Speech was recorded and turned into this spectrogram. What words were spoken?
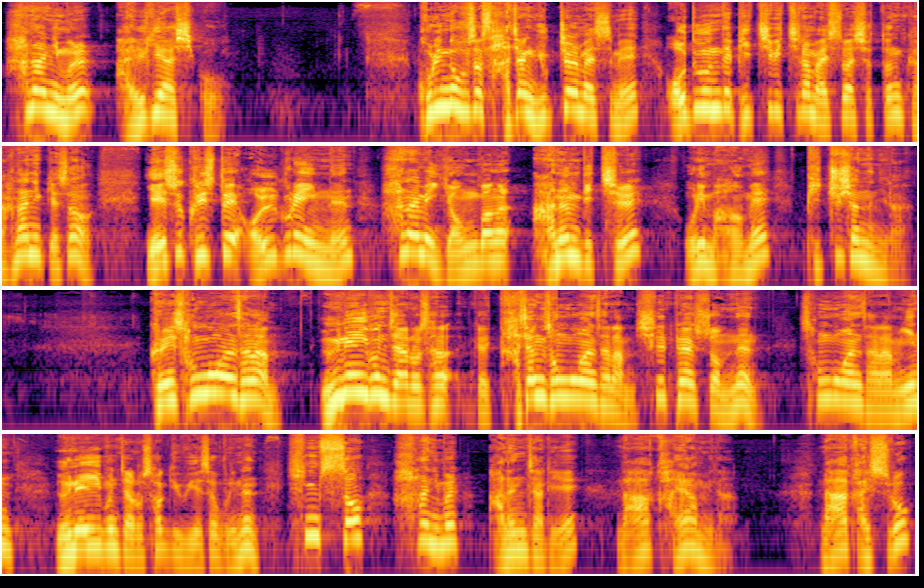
하나님을 알게 하시고 고린도후서 4장 6절 말씀에 어두운데 빛이 빛이라 말씀하셨던 그 하나님께서 예수 그리스도의 얼굴에 있는 하나님의 영광을 아는 빛을 우리 마음에 비추셨느니라. 그러니 성공한 사람, 은혜 입은 자로 사, 그러니까 가장 성공한 사람, 실패할 수 없는 성공한 사람인 은혜 입은 자로 서기 위해서 우리는 힘써 하나님을 아는 자리에 나아가야 합니다. 나아갈수록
